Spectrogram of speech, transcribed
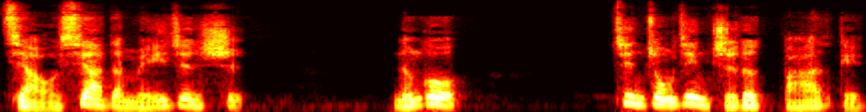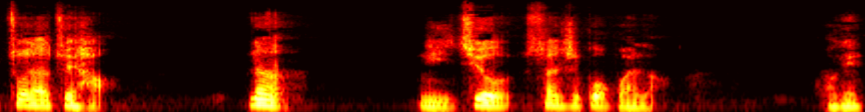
脚下的每一件事，能够尽忠尽职的把它给做到最好，那你就算是过关了。OK，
